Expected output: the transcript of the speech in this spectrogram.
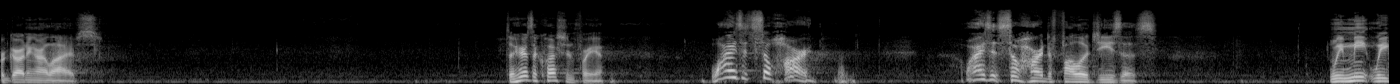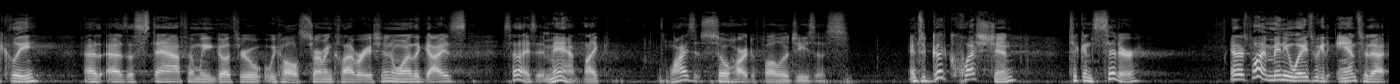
regarding our lives. So here's a question for you why is it so hard? Why is it so hard to follow Jesus? We meet weekly as, as a staff and we go through what we call sermon collaboration. And one of the guys said, I said, man, like, why is it so hard to follow Jesus? And it's a good question to consider. And there's probably many ways we could answer that,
